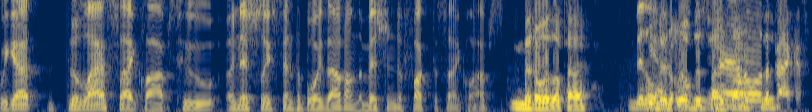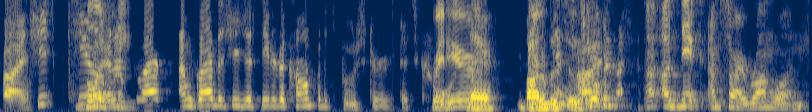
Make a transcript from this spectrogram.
We got the last Cyclops who initially sent the boys out on the mission to fuck the Cyclops. Middle of the pack. Middle. Yeah. Middle of the Yeah, middle of the pack is fine. She's cute, Below and I'm glad. I'm glad that she just needed a confidence booster. That's cool. Right here? There. Bottom of Yeah, the uh, uh, Nick, I'm sorry, wrong one.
